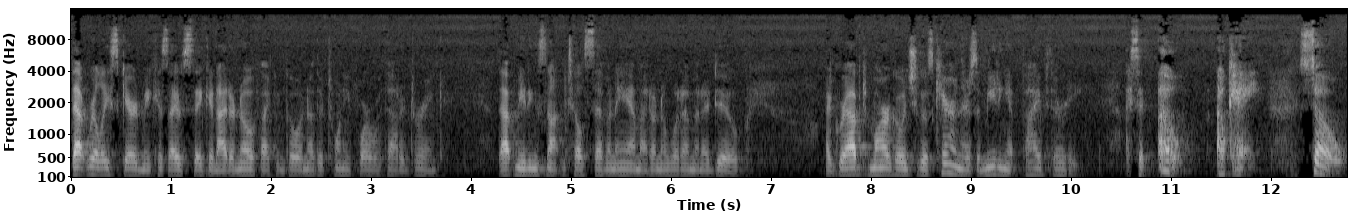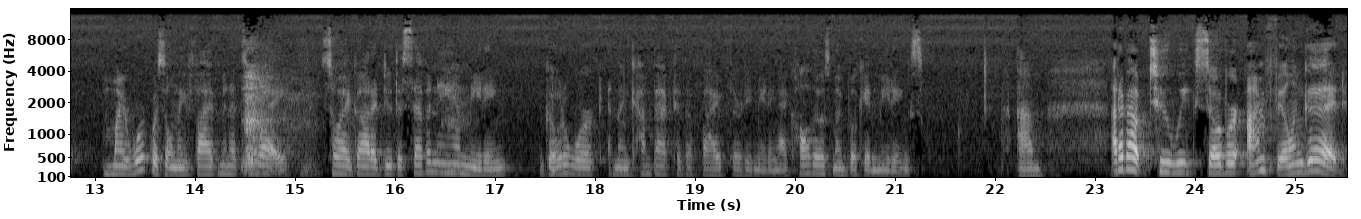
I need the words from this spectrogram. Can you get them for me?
That really scared me because I was thinking, I don't know if I can go another 24 without a drink. That meeting's not until 7 a.m. I don't know what I'm going to do. I grabbed Margot and she goes, Karen, there's a meeting at 5:30. I said, "Oh, okay." So my work was only five minutes away, so I got to do the 7 a.m. meeting, go to work, and then come back to the 5:30 meeting. I call those my bookend meetings. Um, at about two weeks sober, I'm feeling good.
